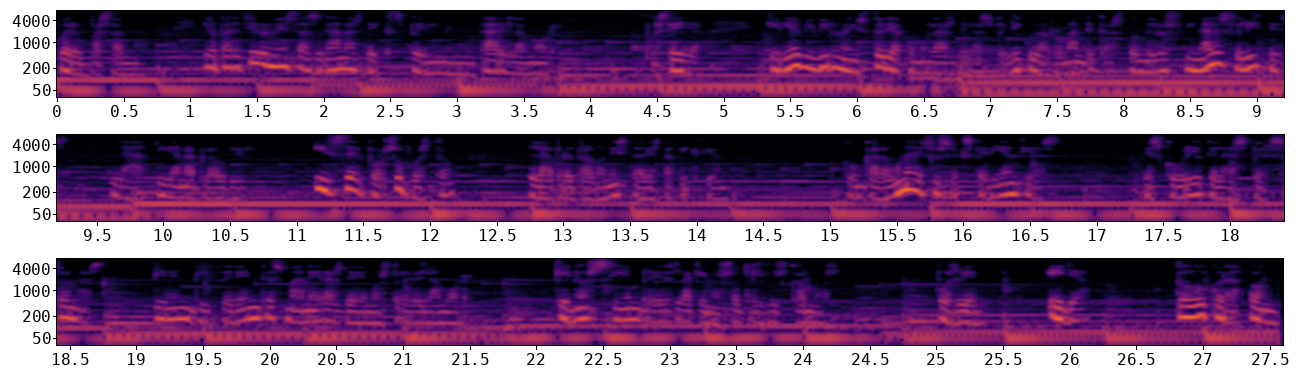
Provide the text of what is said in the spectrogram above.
fueron pasando y aparecieron esas ganas de experimentar el amor, pues ella quería vivir una historia como las de las películas románticas, donde los finales felices la hacían aplaudir, y ser, por supuesto, la protagonista de esta ficción. Con cada una de sus experiencias, descubrió que las personas tienen diferentes maneras de demostrar el amor, que no siempre es la que nosotros buscamos. Pues bien, ella, todo corazón,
